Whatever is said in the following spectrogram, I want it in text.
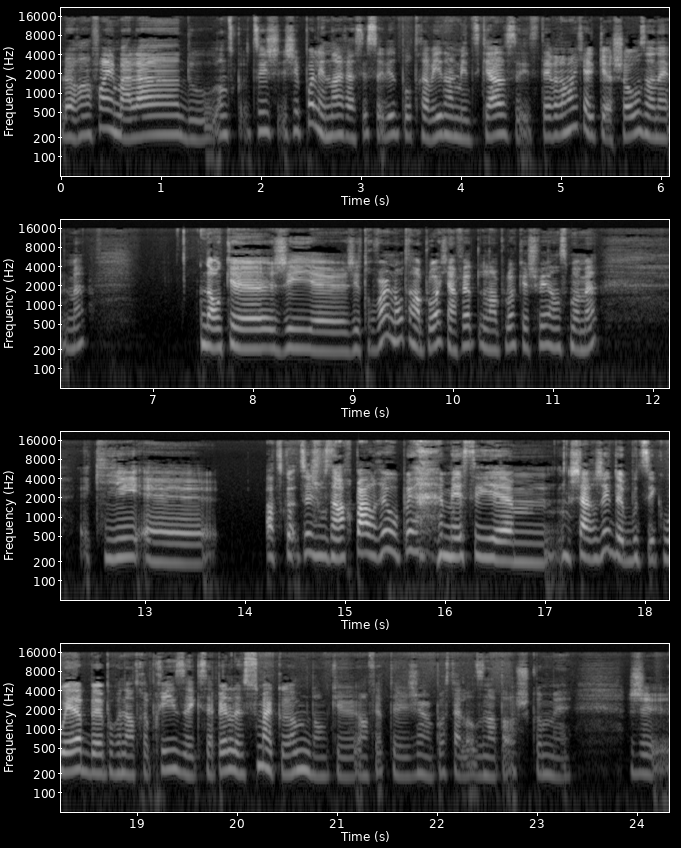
leur enfant est malade ou en tout cas, tu sais, j'ai pas les nerfs assez solides pour travailler dans le médical. C'était vraiment quelque chose, honnêtement. Donc, euh, euh, j'ai trouvé un autre emploi qui est en fait l'emploi que je fais en ce moment, qui est... Euh, en tout cas, tu sais, je vous en reparlerai au pire, mais c'est chargé de boutique web pour une entreprise qui s'appelle Sumacom. Donc, en fait, j'ai un poste à l'ordinateur. Je suis comme... je,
